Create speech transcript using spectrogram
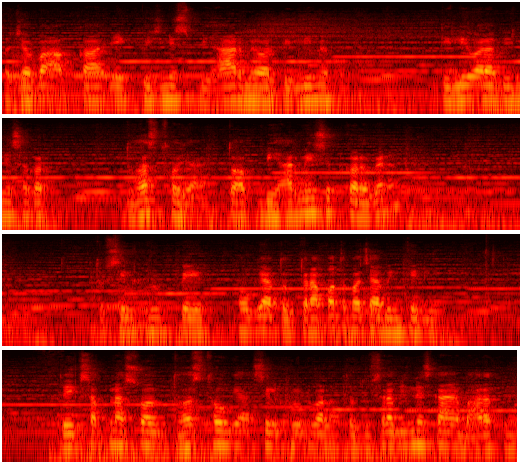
तो जब आपका एक बिज़नेस बिहार में और दिल्ली में हो, दिल्ली वाला बिज़नेस अगर ध्वस्त हो जाए तो आप बिहार में ही शिफ्ट करोगे ना? तो सिल्क रूट पे हो गया तो उत्तरापथ बचा अब इनके लिए। तो एक सपना स्व ध्वस्त हो गया सिल्क रूट वाला तो दूसरा बिज़नेस कहाँ है भारत में?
